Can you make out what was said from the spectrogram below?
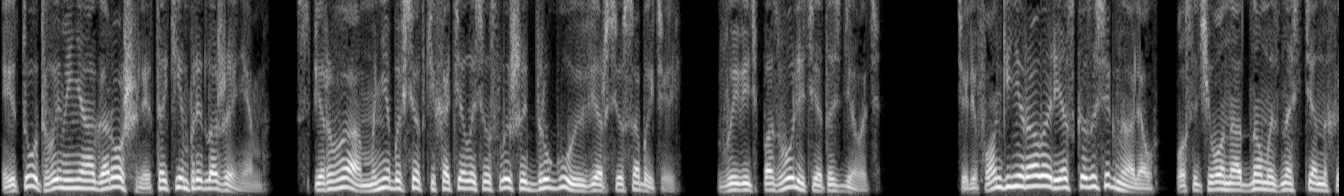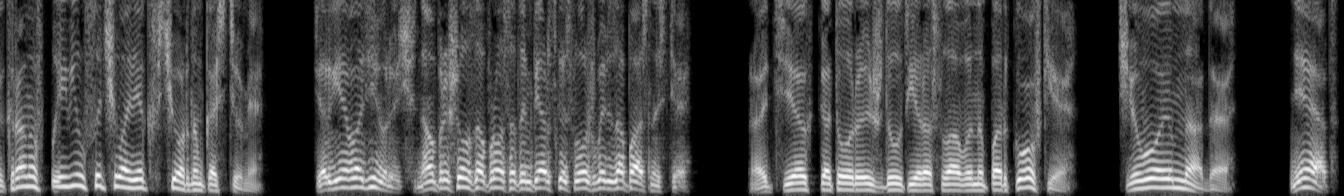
И тут вы меня огорошили таким предложением. Сперва мне бы все-таки хотелось услышать другую версию событий. Вы ведь позволите это сделать?» Телефон генерала резко засигналил, после чего на одном из настенных экранов появился человек в черном костюме. «Сергей Владимирович, нам пришел запрос от имперской службы безопасности». «От тех, которые ждут Ярослава на парковке? Чего им надо?» «Нет».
